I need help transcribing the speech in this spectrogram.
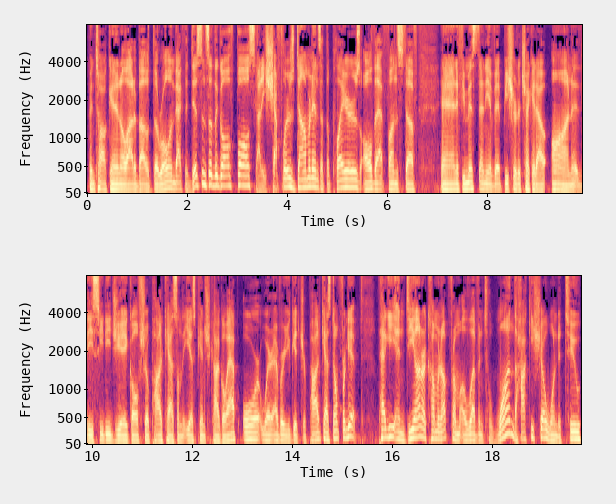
been talking a lot about the rolling back the distance of the golf ball, Scottie Scheffler's dominance at the players, all that fun stuff. And if you missed any of it, be sure to check it out on the CDGA Golf Show podcast on the ESPN Chicago app or wherever you get your podcast. Don't forget, Peggy and Dion are coming up from 11 to 1. The Hockey Show, 1 to 2.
